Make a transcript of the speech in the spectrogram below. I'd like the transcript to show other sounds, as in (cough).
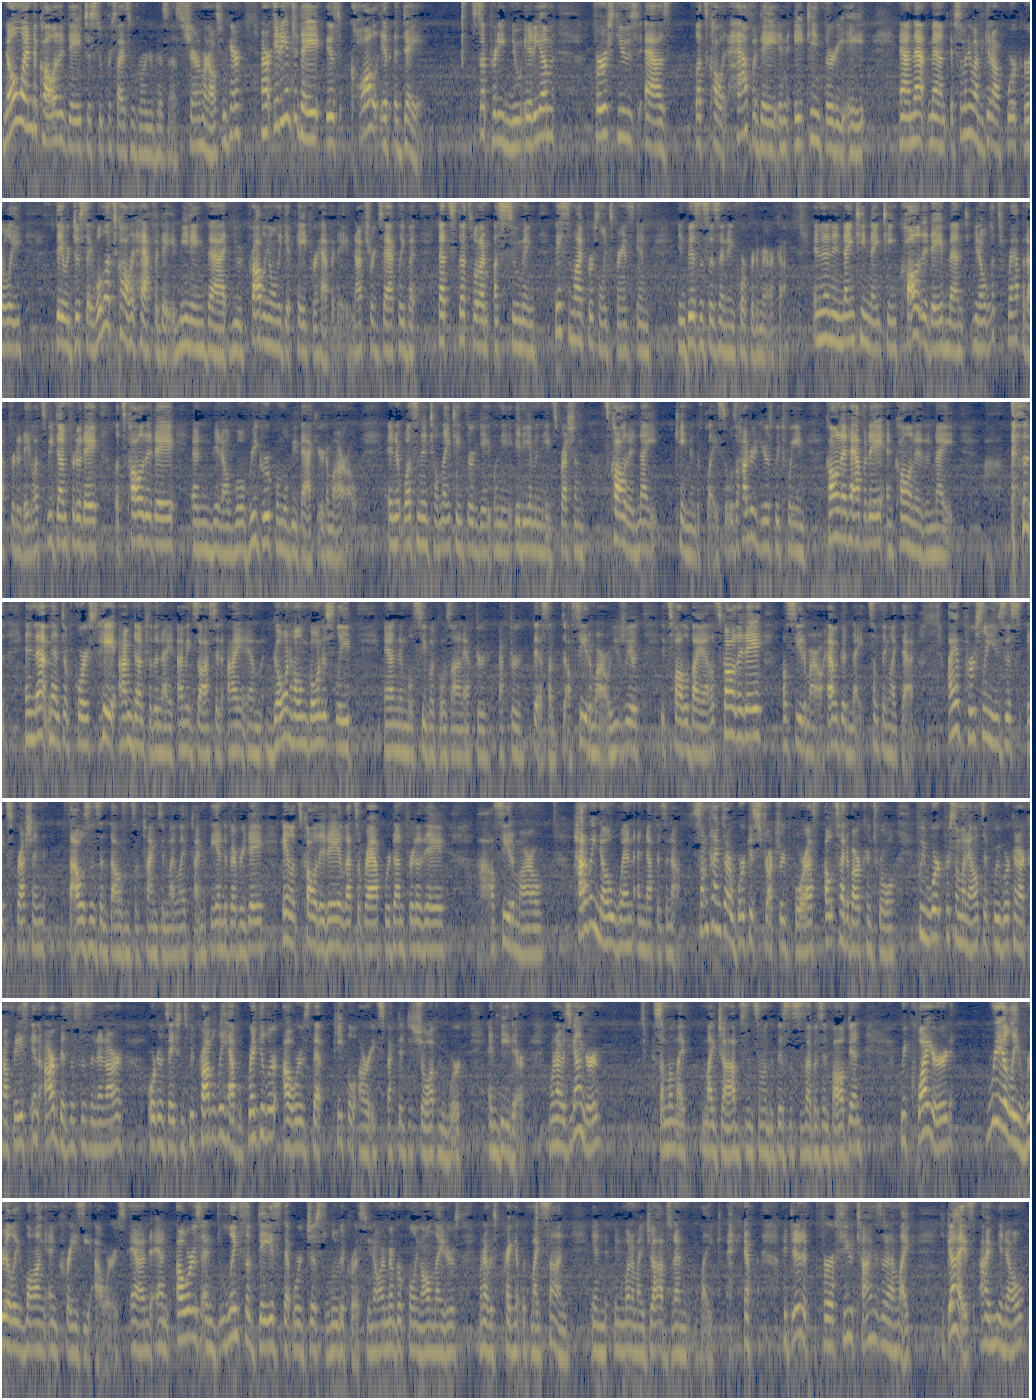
Know when to call it a day to supersize and grow your business. Sharon Hornhouse from here. Our idiom today is call it a day. It's a pretty new idiom, first used as let's call it half a day in 1838. And that meant if somebody wanted to get off work early, they would just say, well, let's call it half a day, meaning that you would probably only get paid for half a day. Not sure exactly, but that's that's what I'm assuming based on my personal experience in in businesses and in corporate America. And then in 1919, call it a day meant, you know, let's wrap it up for today. Let's be done for today. Let's call it a day, and you know, we'll regroup and we'll be back here tomorrow. And it wasn't until 1938 when the idiom and the expression "let's call it a night" came into place. So it was 100 years between calling it half a day and calling it a night. (coughs) and that meant, of course, hey, I'm done for the night. I'm exhausted. I am going home, going to sleep, and then we'll see what goes on after after this. i will see you tomorrow. Usually, it's followed by a, let's call it a day. I'll see you tomorrow. Have a good night. Something like that. I have personally used this expression thousands and thousands of times in my lifetime. At the end of every day, hey, let's call it a day. That's a wrap. We're done for today. I'll see you tomorrow. How do we know when enough is enough? Sometimes our work is structured for us outside of our control if we work for someone else, if we work in our companies, in our businesses, and in our organizations, we probably have regular hours that people are expected to show up and work and be there. When I was younger, some of my, my jobs and some of the businesses I was involved in required really, really long and crazy hours and, and hours and lengths of days that were just ludicrous. You know, I remember pulling all nighters when I was pregnant with my son in, in one of my jobs. And I'm like, you (laughs) know, I did it for a few times and I'm like, you guys, I'm, you know,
